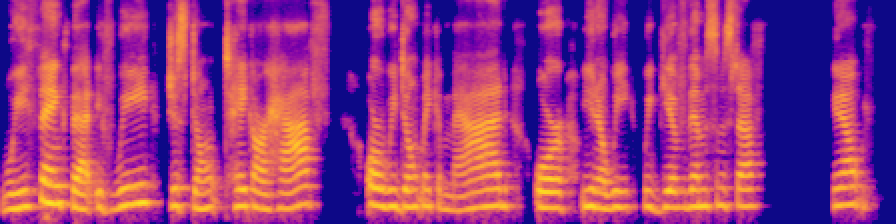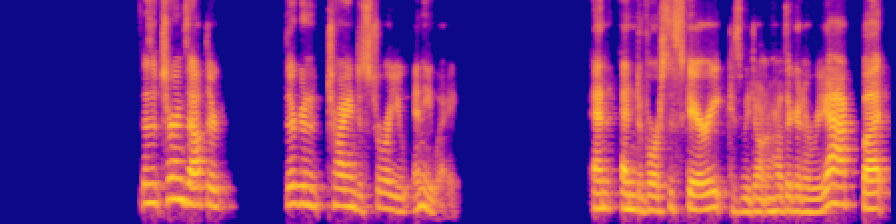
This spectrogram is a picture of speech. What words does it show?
we think that if we just don't take our half or we don't make them mad or you know we we give them some stuff you know as it turns out they're they're going to try and destroy you anyway and and divorce is scary because we don't know how they're going to react but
